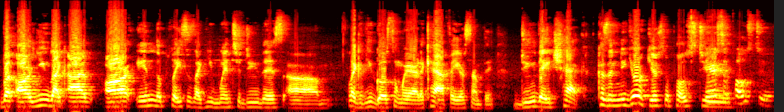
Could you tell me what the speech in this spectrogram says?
But are you like I are in the places like you went to do this? Um, like if you go somewhere at a cafe or something, do they check? Because in New York, you're supposed to. They're supposed to.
